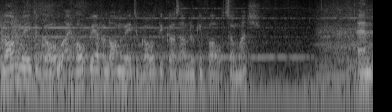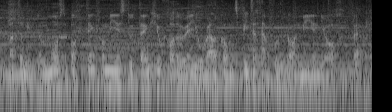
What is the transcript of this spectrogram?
A long way to go. I hope we have a long way to go because I'm looking forward so much. And but the, the most important thing for me is to thank you for the way you welcomed Peter and Fulvio and me and your family.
